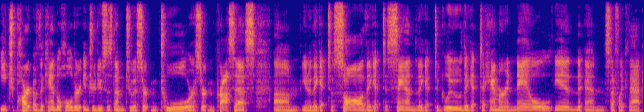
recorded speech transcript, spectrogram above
each part of the candle holder introduces them to a certain tool or a certain process. Um, you know, they get to saw, they get to sand, they get to glue, they get to hammer and nail in, and stuff like that.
